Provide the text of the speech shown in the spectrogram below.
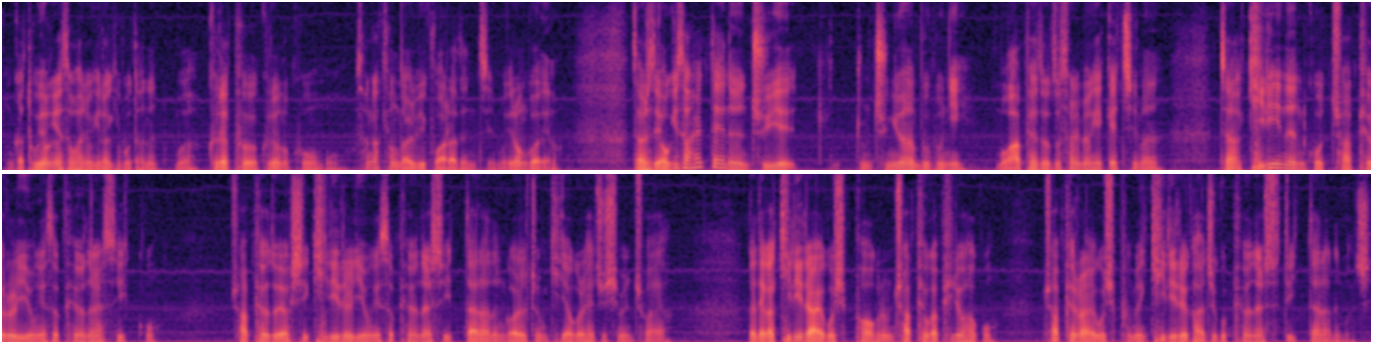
그러니까 도형에서 활용이라기보다는 뭐야, 그래프 그려놓고 뭐 삼각형 넓이 구하라든지 뭐 이런 거예요. 자, 그래서 여기서 할 때는 주의에 좀 중요한 부분이 뭐 앞에서도 설명했겠지만, 자, 길이는 곧 좌표를 이용해서 표현을 할 수 있고, 좌표도 역시 길이를 이용해서 표현할 수 있다라는 걸 좀 기억을 해주시면 좋아요. 그러니까 내가 길이를 알고 싶어. 그러면 좌표가 필요하고 좌표를 알고 싶으면 길이를 가지고 표현할 수도 있다라는 거지.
